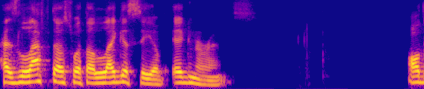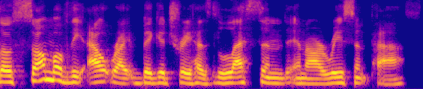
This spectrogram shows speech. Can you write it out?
has left us with a legacy of ignorance. Although some of the outright bigotry has lessened in our recent past,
